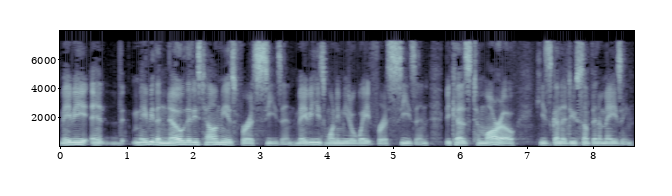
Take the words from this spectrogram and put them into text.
maybe it, maybe the no that He's telling me is for a season. Maybe He's wanting me to wait for a season because tomorrow He's going to do something amazing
